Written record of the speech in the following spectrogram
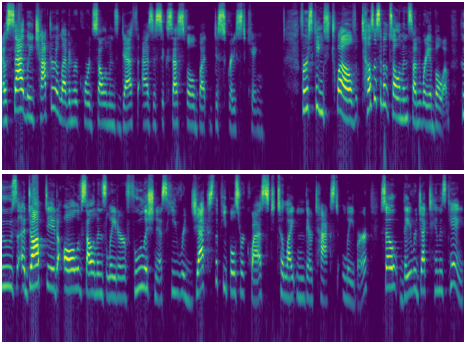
Now, sadly, chapter 11 records Solomon's death as a successful but disgraced king. 1 Kings 12 tells us about Solomon's son Rehoboam, who's adopted all of Solomon's later foolishness. He rejects the people's request to lighten their taxed labor, so they reject him as king.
